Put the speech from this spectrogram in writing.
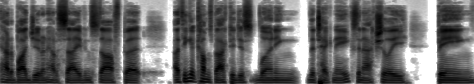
how to budget and how to save and stuff. But I think it comes back to just learning the techniques and actually being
